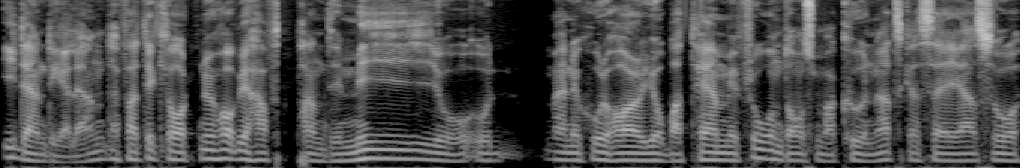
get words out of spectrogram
i den delen, därför att det är klart nu har vi haft pandemi och, och människor har jobbat hemifrån, de som har kunnat ska säga så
